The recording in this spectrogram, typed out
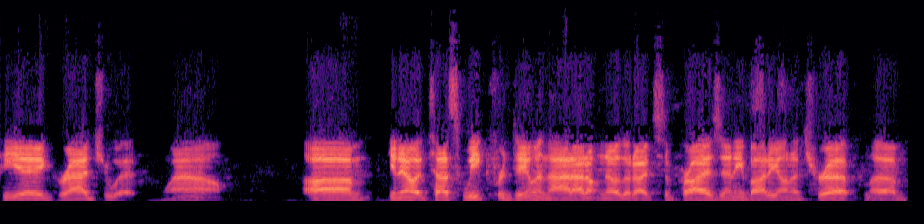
PA graduate. Wow. Um, you know, a test weak for doing that. I don't know that I'd surprise anybody on a trip. Um,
